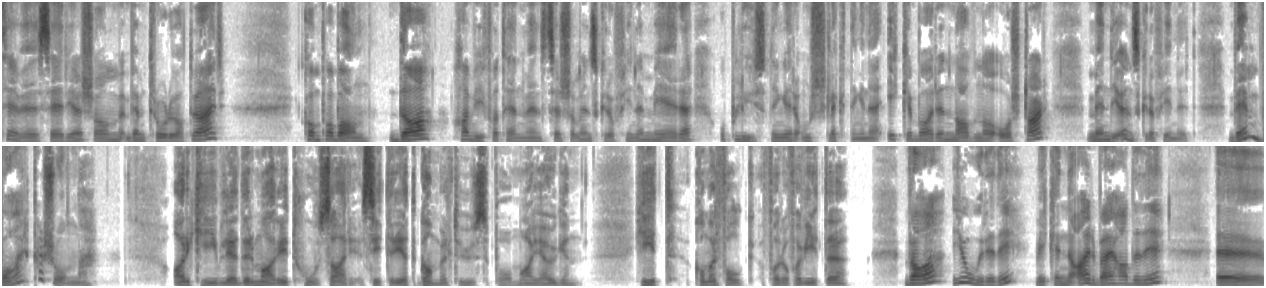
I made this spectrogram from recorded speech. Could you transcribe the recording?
TV-serier som Hvem tror du at du er? kom på banen, da har vi fått henvendelser som ønsker å finne mer opplysninger om slektningene. Ikke bare navn og årstall, men de ønsker å finne ut hvem var personene. Arkivleder Marit Hosar sitter i et gammelt hus på Maihaugen. Hit kommer folk for å få vite Hva gjorde de? Hvilken arbeid hadde de? Eh,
